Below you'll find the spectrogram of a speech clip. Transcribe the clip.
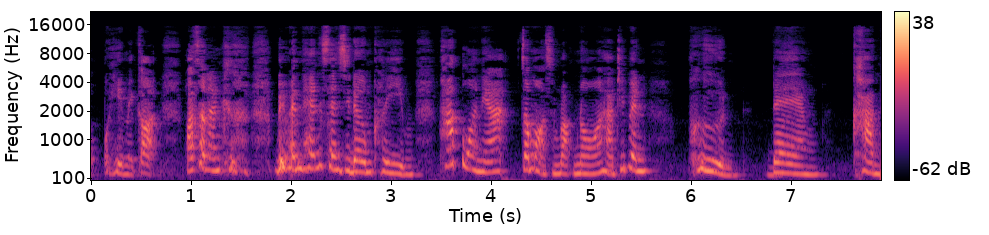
บ โอเคไหมก่อน เพราะฉะนั้นคือ b i p e n t e n Sensiderm Cream ถ้าตัวเนี้ยจะเหมาะสำหรับน้องอะค่ะที่เป็นผื่น แดง คัน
